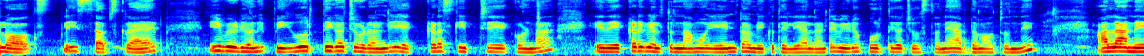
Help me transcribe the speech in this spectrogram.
blogs please subscribe. ఈ వీడియోని పూర్తిగా చూడండి ఎక్కడ స్కిప్ చేయకుండా ఇది ఎక్కడికి వెళ్తున్నామో ఏంటో మీకు తెలియాలంటే వీడియో పూర్తిగా చూస్తూనే అర్థమవుతుంది. అలానే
